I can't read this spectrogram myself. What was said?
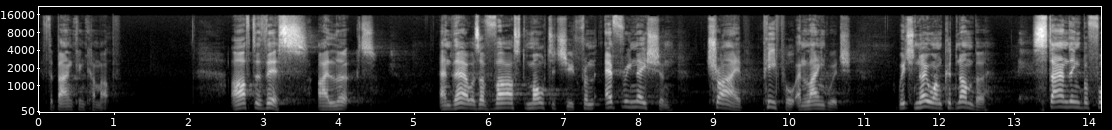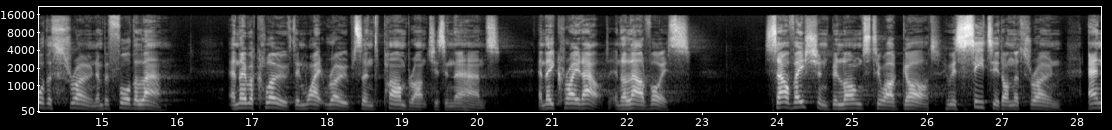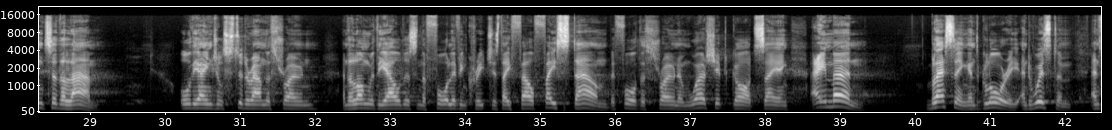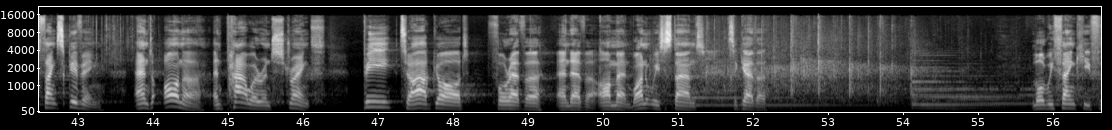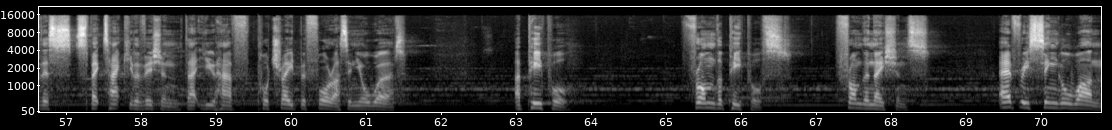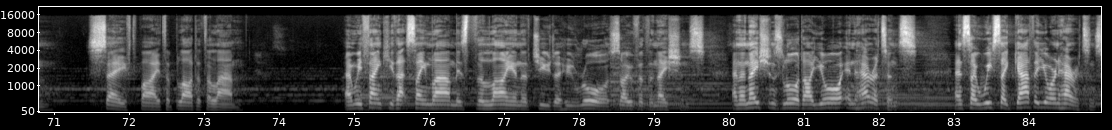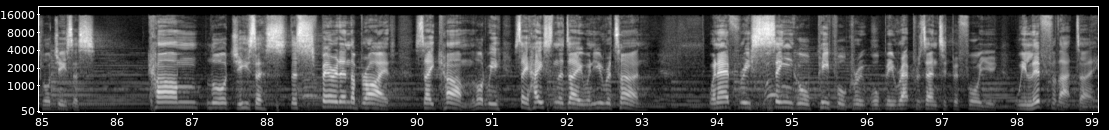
If the band can come up. After this, I looked, and there was a vast multitude from every nation, tribe, people, and language, which no one could number, standing before the throne and before the Lamb. And they were clothed in white robes and palm branches in their hands. And they cried out in a loud voice. Salvation belongs to our God who is seated on the throne and to the Lamb. All the angels stood around the throne, and along with the elders and the four living creatures, they fell face down before the throne and worshipped God, saying, Amen. Blessing and glory and wisdom and thanksgiving and honor and power and strength be to our God forever and ever. Amen. Why don't we stand together? Lord, we thank you for this spectacular vision that you have portrayed before us in your word. A people from the peoples, from the nations, Every single one saved by the blood of the Lamb. And we thank you that same Lamb is the Lion of Judah who roars over the nations. And the nations, Lord, are your inheritance. And so we say, gather your inheritance, Lord Jesus. Come, Lord Jesus. The Spirit and the bride say, Come. Lord, we say, hasten the day when you return, when every single people group will be represented before you. We live for that day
